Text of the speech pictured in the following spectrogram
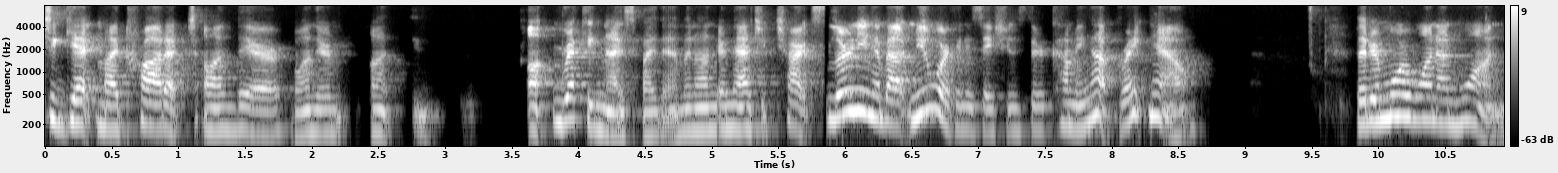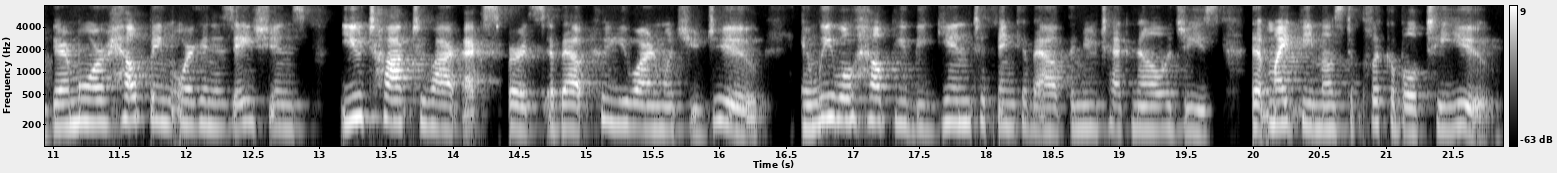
to get my product on their on their on, recognized by them and on their magic charts. Learning about new organizations that are coming up right now that are more one on one, they're more helping organizations. You talk to our experts about who you are and what you do, and we will help you begin to think about the new technologies that might be most applicable to you.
